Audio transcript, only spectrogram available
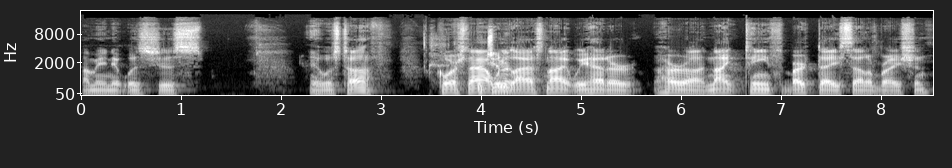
I mean, it was just it was tough. Of course, now we know, last night we had her her nineteenth uh, birthday celebration,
